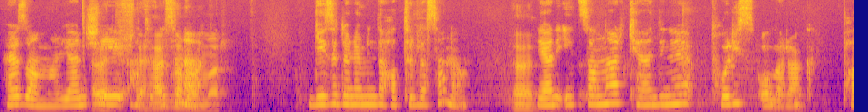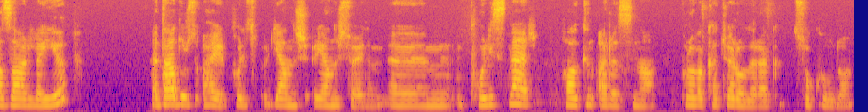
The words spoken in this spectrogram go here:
Her zaman var. Yani Evet şeyi işte her hatırlasana. zaman var. Gezi döneminde hatırlasana. Evet. Yani insanlar kendini polis olarak pazarlayıp ha, daha doğrusu hayır polis yanlış yanlış söyledim. Ee, polisler halkın arasına provokatör olarak sokuldu.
